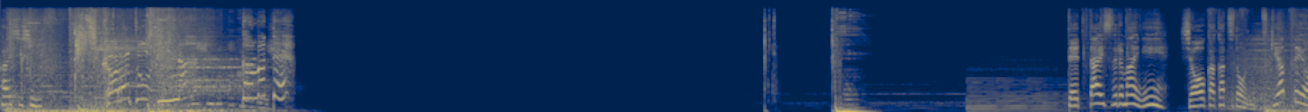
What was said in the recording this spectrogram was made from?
開始します。力とみんな。頑張って。撤退する前に消火活動に付き合ってよ。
